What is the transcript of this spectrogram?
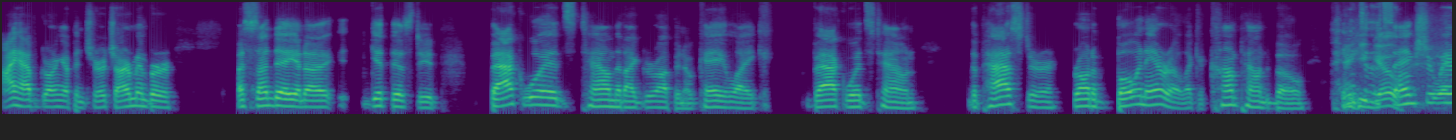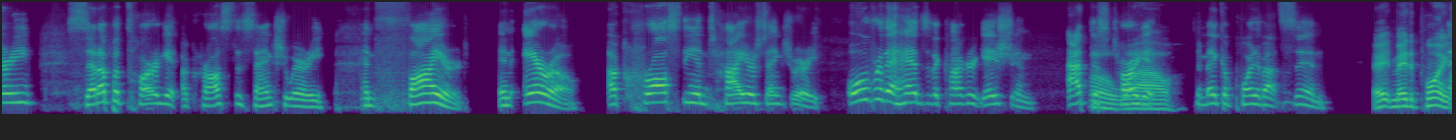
i have growing up in church i remember a sunday and uh get this dude backwoods town that i grew up in okay like backwoods town, the pastor brought a bow and arrow, like a compound bow, there into the go. sanctuary, set up a target across the sanctuary, and fired an arrow across the entire sanctuary over the heads of the congregation at this oh, target wow. to make a point about sin. It made a point.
